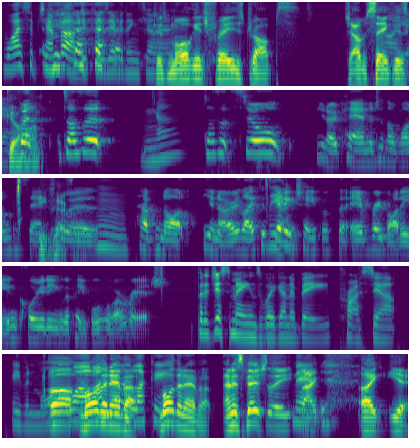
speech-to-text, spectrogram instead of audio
why September? Because everything's going. Because mortgage freeze drops. Job oh, seekers yeah. gone. But does it No. does it still you know pander to the one percent Exactly. who are- Mm. have not you know like it's Yeah. getting cheaper for everybody, including the people who are rich. But it just means we're going to be priced out even more. Oh, Well, more I'm than ever. Lucky. More than ever. And especially Man. like like yeah,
